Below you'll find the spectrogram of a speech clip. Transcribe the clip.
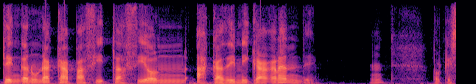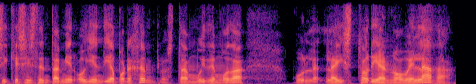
tengan una capacitación académica grande. ¿eh? Porque sí que existen también, hoy en día, por ejemplo, está muy de moda la, historia novelada.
